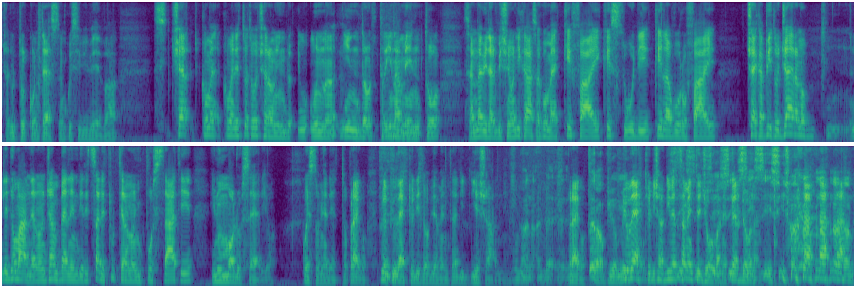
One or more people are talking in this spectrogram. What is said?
cioè tutto il contesto in cui si viveva, come, come hai detto tu, c'era un, indo- un indottrinamento, se andavi dal vicino di casa, com'è, che fai, che studi, che lavoro fai, cioè capito, già erano, le domande erano già belle indirizzate, e tutti erano impostati in un modo serio. Questo mi ha detto, prego. Lui è più vecchio di te ovviamente, eh, di dieci anni. quindi. No, no, beh, Prego. Però più o Più meno... vecchio, diciamo, diversamente Sì, giovane, sì, perdonami. Sì, sì, sì, no, no, no, no, no,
